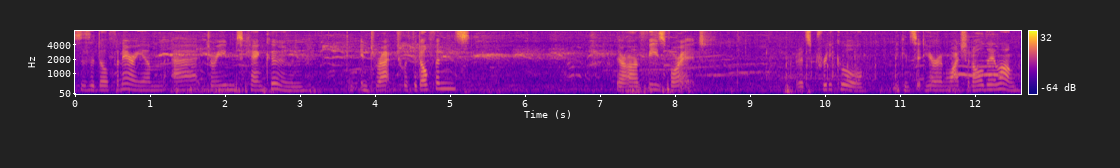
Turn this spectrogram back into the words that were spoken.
This is a dolphinarium at Dreams Cancun. You can interact with the dolphins. There are fees for it, but it's pretty cool. You can sit here and watch it all day long.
